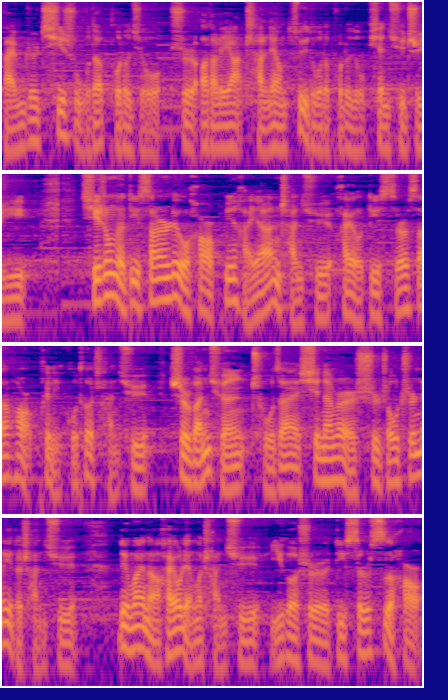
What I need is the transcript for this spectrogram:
百分之七十五的葡萄酒，是澳大利亚产量最多的葡萄酒片区之一。其中的第三十六号滨海沿岸产区，还有第四十三号佩里库特产区，是完全处在新南威尔士州之内的产区。另外呢，还有两个产区，一个是第四十四号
